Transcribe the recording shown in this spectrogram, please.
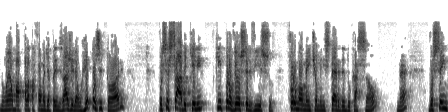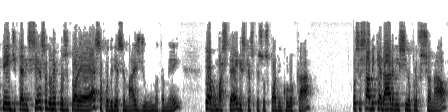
não é uma plataforma de aprendizagem, ele é um repositório. Você sabe que ele, quem provê o serviço formalmente é o Ministério da Educação, né? Você entende que a licença do repositório é essa, poderia ser mais de uma também. Tem algumas tags que as pessoas podem colocar. Você sabe que é da área de ensino profissional.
